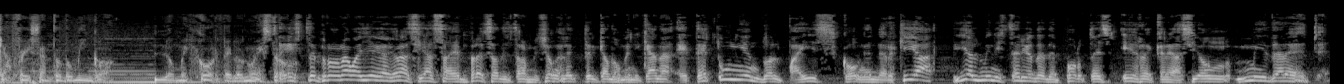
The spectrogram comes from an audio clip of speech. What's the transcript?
Café Santo Domingo, lo mejor de lo nuestro. Este programa llega gracias a Empresa de Transmisión Eléctrica Dominicana ETET, uniendo el país con energía y el Ministerio de Deportes y Recreación Mideret.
